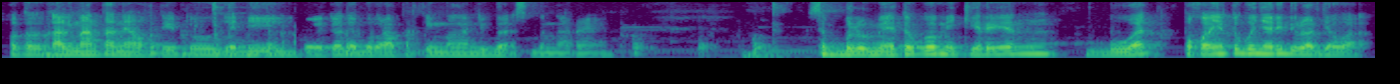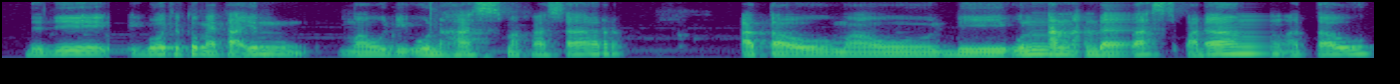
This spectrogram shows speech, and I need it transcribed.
ke Kalimantan ya waktu itu. Jadi gue itu ada beberapa pertimbangan juga sebenarnya. Sebelumnya itu gue mikirin buat pokoknya tuh gue nyari di luar Jawa. Jadi gue waktu itu metain mau di Unhas Makassar atau mau di Unan Andalas Padang atau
